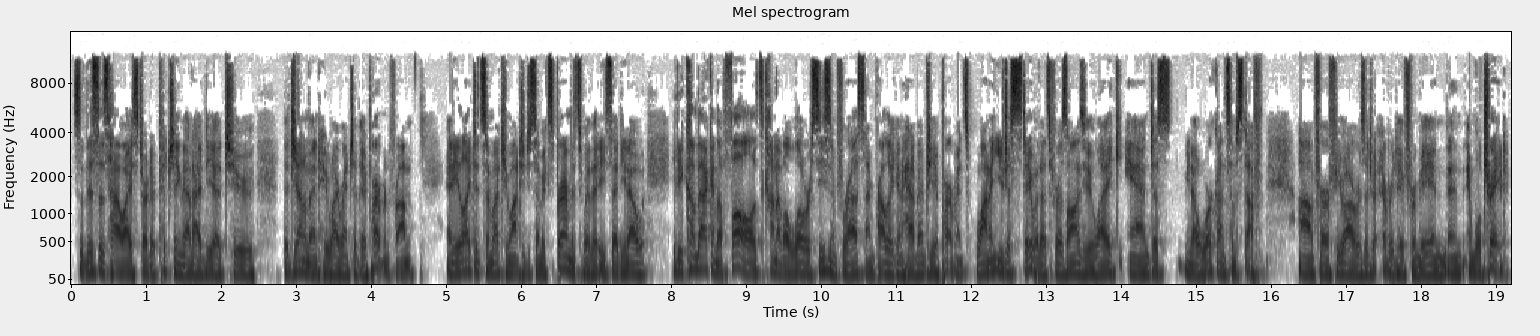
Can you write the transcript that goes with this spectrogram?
So this is how I started pitching that idea to the gentleman who I rented the apartment from. And he liked it so much, he wanted to do some experiments with it. He said, you know, if you come back in the fall, it's kind of a lower season for us. I'm probably going to have empty apartments. Why don't you just stay with us for as long as you like and just, you know, work on some stuff um, for a few hours every day for me and, and, and we'll trade.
